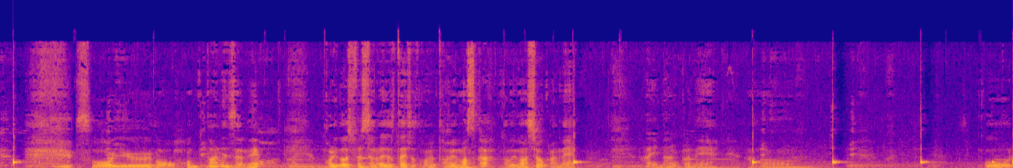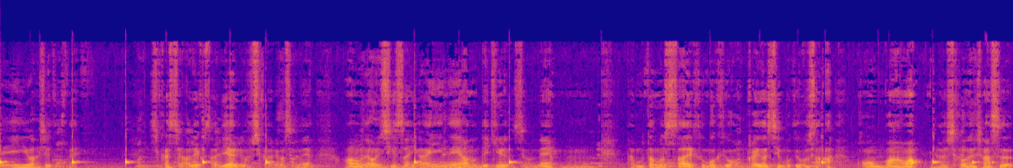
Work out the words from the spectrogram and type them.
そういうの、本当あれですよね。これどうします？ラジオ体操止め止めますか？止めましょうかね。はい、なんかね、あのー、号令は初めてですね。しかし、アレクサ、リアルに欲しくなりますよね。あのね、おにしんさん、意外にね、あの、できるんですよね。うん。たむたむ財布目標北海道市目標さん、あ、こんばんは。よろしくお願いします。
